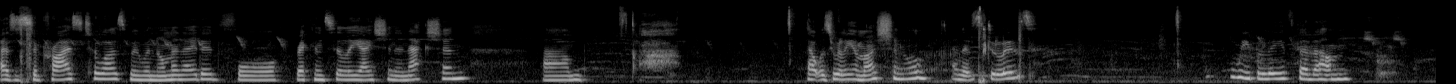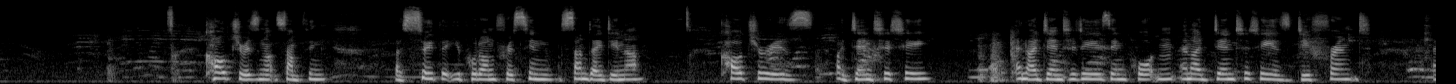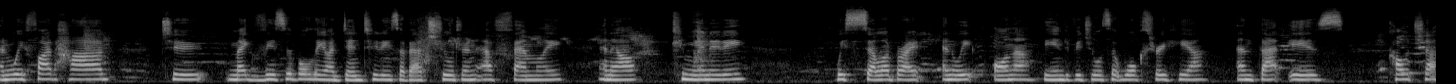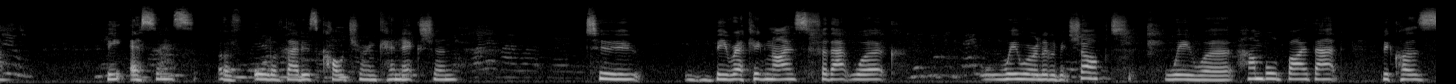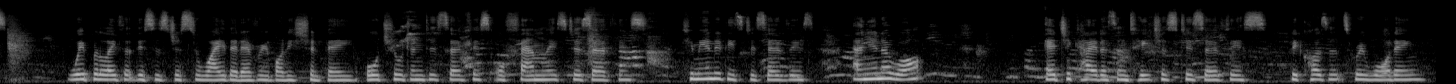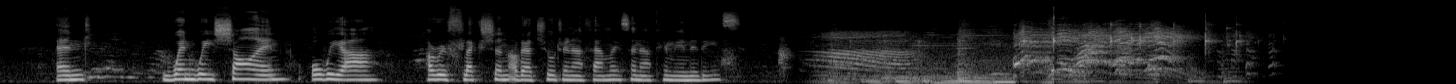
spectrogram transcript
as a surprise to us, we were nominated for Reconciliation in Action. Um, that was really emotional, and it still is. We believe that um, culture is not something, a suit that you put on for a sin, Sunday dinner. Culture is identity, and identity is important, and identity is different. And we fight hard to make visible the identities of our children, our family, and our community. We celebrate and we honour the individuals that walk through here, and that is culture. The essence of all of that is culture and connection. To be recognised for that work, we were a little bit shocked. We were humbled by that because we believe that this is just a way that everybody should be. All children deserve this, all families deserve this, communities deserve this. And you know what? Educators and teachers deserve this because it's rewarding. And when we shine, all we are a reflection of our children, our families, and our communities.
